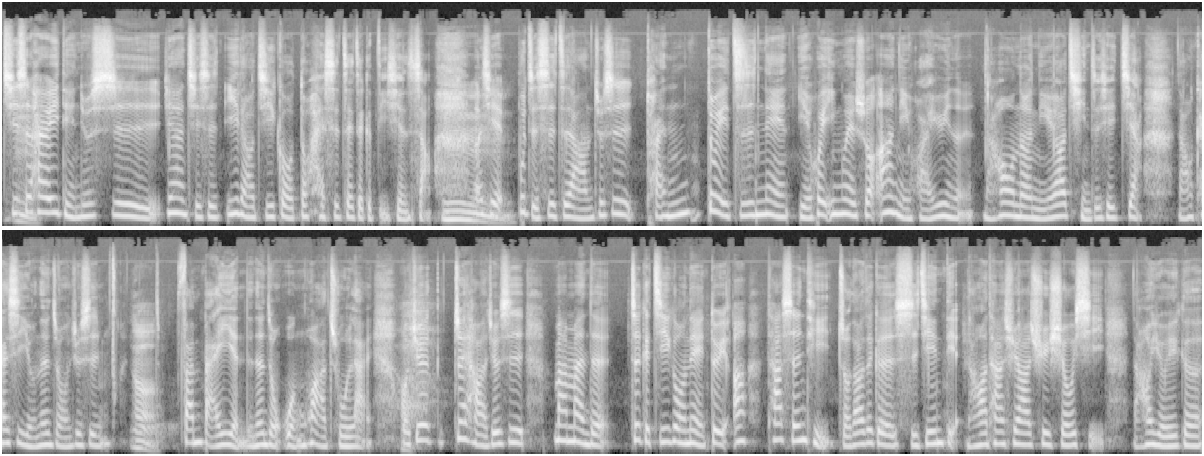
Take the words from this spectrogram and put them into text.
其实还有一点就是，现在其实医疗机构都还是在这个底线上，而且不只是这样，就是团队之内也会因为说啊，你怀孕了，然后呢，你又要请这些假，然后开始有那种就是嗯翻白眼的那种文化出来。我觉得最好就是慢慢的。这个机构内对啊，他身体走到这个时间点，然后他需要去休息，然后有一个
